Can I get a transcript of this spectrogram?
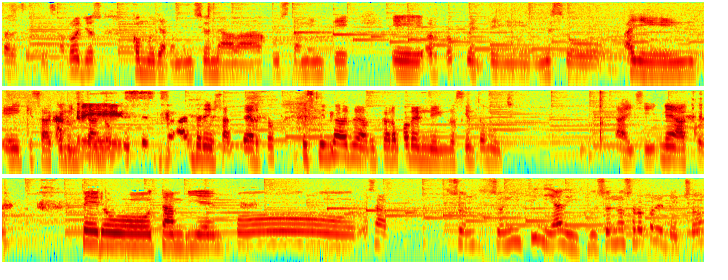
para ciertos desarrollos, como ya lo mencionaba justamente eh, Orco, eh, nuestro eh, que estaba comentando, Andrés, Andrés Alberto, es que no me recuerdo por el nick, lo siento mucho. Ahí sí, me acuerdo. Pero también por, o sea, son, son infinidad, incluso no solo por el hecho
